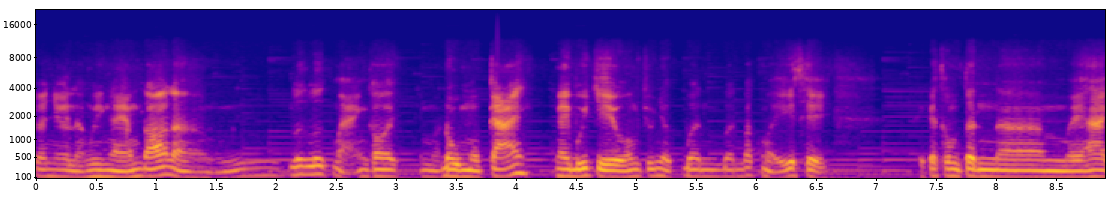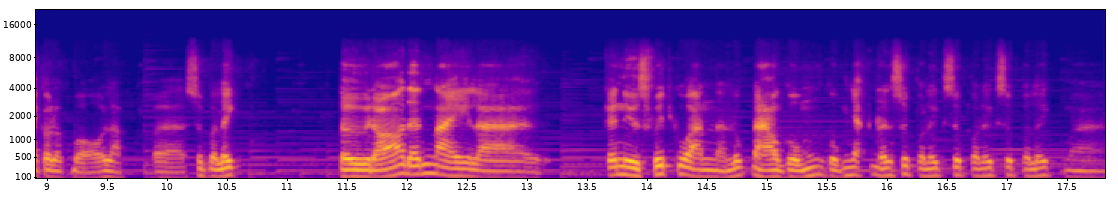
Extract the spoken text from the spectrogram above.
Coi như là nguyên ngày hôm đó là lướt lướt mạng thôi. Nhưng mà đùng một cái ngay buổi chiều hôm chủ nhật bên bên Bắc Mỹ thì, thì cái thông tin à, uh, 12 câu lạc bộ lập uh, Super League. Từ đó đến nay là cái newsfeed của anh là lúc nào cũng cũng nhắc đến Super League, Super League, Super League mà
